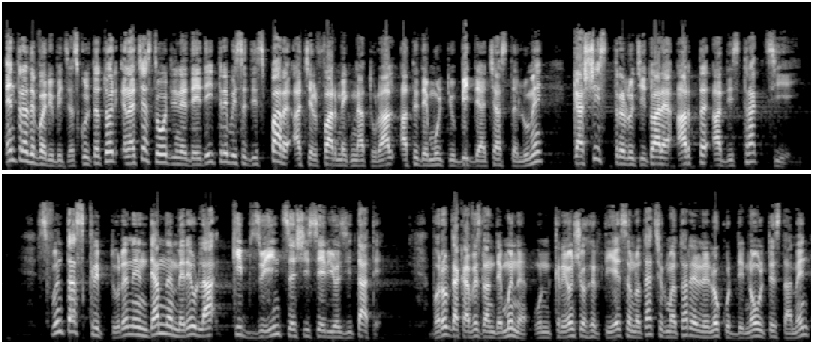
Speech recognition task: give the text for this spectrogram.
Într-adevăr, iubiți ascultători, în această ordine de idei trebuie să dispară acel farmec natural atât de mult iubit de această lume, ca și strălucitoarea artă a distracției. Sfânta Scriptură ne îndeamnă mereu la chipzuință și seriozitate. Vă rog dacă aveți la îndemână un creion și o hârtie să notați următoarele locuri din Noul Testament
